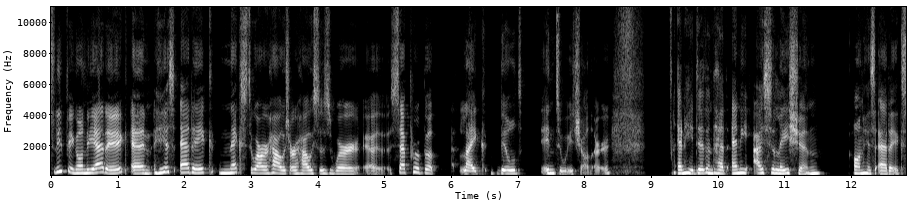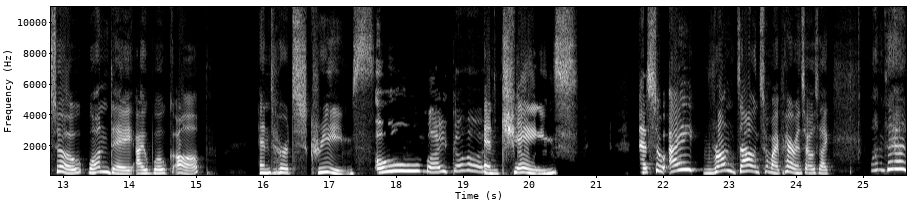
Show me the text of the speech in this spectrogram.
sleeping on the attic and his attic next to our house our houses were uh, separate but like built into each other. And he didn't had any isolation on his attic. So one day i woke up and heard screams. Oh my god. and chains. And so i run down to my parents. I was like mom dad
